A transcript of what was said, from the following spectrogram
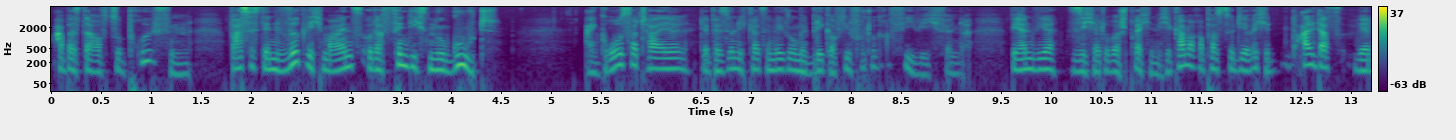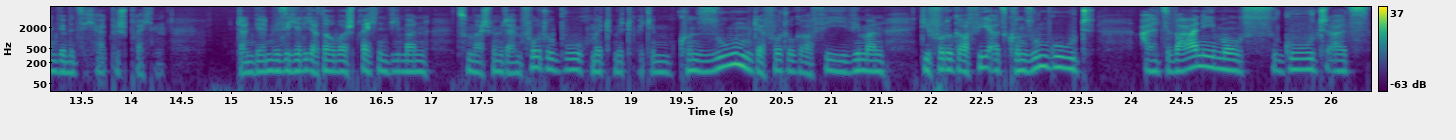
Aber es darauf zu prüfen, was ist denn wirklich meins oder finde ich es nur gut? Ein großer Teil der Persönlichkeitsentwicklung mit Blick auf die Fotografie, wie ich finde, werden wir sicher darüber sprechen. Welche Kamera passt zu dir? Welche, all das werden wir mit Sicherheit besprechen. Dann werden wir sicherlich auch darüber sprechen, wie man zum Beispiel mit einem Fotobuch, mit, mit, mit dem Konsum der Fotografie, wie man die Fotografie als Konsumgut, als Wahrnehmungsgut, als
